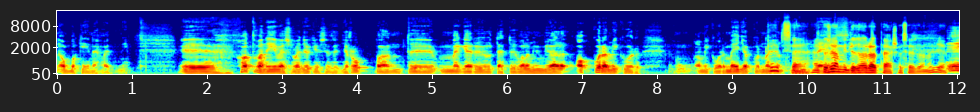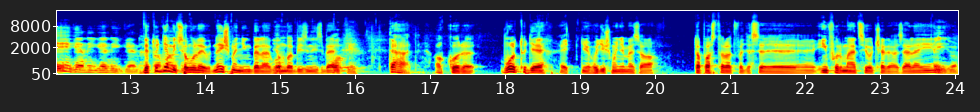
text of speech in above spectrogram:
abba kéne hagyni. 60 éves vagyok, és ez egy roppant megerőltető valami, mivel akkor, amikor amikor megy, akkor nagyon Persze, hát ez olyan, mint az aratás a szezon, ugye? Igen, igen, igen. De hát tudja, mit Szomolai úr? Ne is menjünk bele a gomba bizniszbe. Okay. Tehát, akkor volt ugye egy, hogy is mondjam, ez a tapasztalat, vagy az információcsere az elején. Így van.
